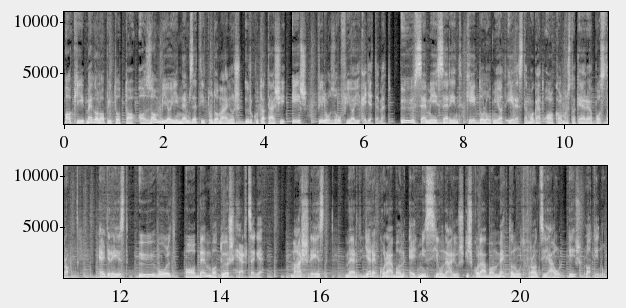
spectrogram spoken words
aki megalapította a Zambiai Nemzeti Tudományos űrkutatási és Filozófiai Egyetemet. Ő személy szerint két dolog miatt érezte magát alkalmasnak erre a posztra. Egyrészt ő volt a Bemba törzs hercege, másrészt, mert gyerekkorában egy misszionárius iskolában megtanult franciául és latinul.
